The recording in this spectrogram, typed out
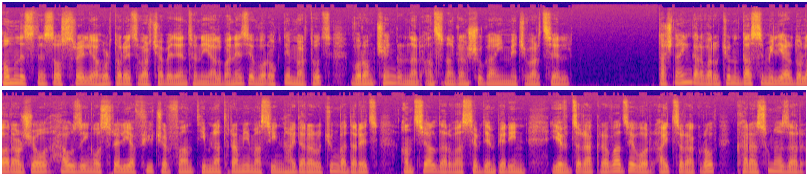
Homelessness Australia հորտորեց վարչապետ Անթոնի Ալբանեզը, որ օգտե մարդոց, որոնք չեն գրնար անձնական շուկային մեջ վարձել։ Տաշնային կառավարությունը 10 միլիարդ դոլար արժող Housing Australia Future Fund հիմնադրամի մասին հայտարարություն կատարեց անցյալ տարվա սեպտեմբերին եւ ծրագրված է, որ այդ ծրագրով 40000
